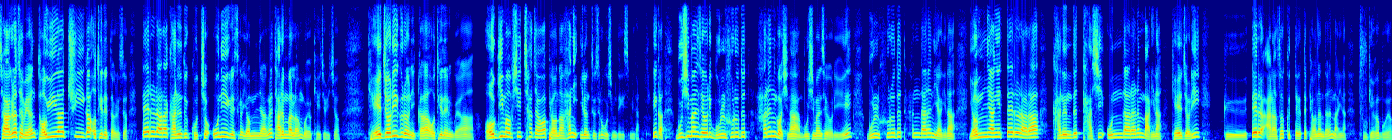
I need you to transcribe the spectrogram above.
자 그렇다면 더위와 추위가 어떻게 됐다 그랬어요? 때를 알아 가는 듯 고쳐 오니 그랬으니까 염량을 다른 말로 하면 뭐예요? 계절이죠. 계절이 그러니까 어떻게 되는 거야? 어김없이 찾아와 변화하니 이런 뜻으로 보시면 되겠습니다. 그러니까 무심한 세월이 물 흐르듯 하는 것이나 무심한 세월이 물 흐르듯 한다는 이야기나 염량이 때를 알아 가는 듯 다시 온다라는 말이나 계절이 그 때를 알아서 그때그때 변한다는 말이나 두 개가 뭐예요?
